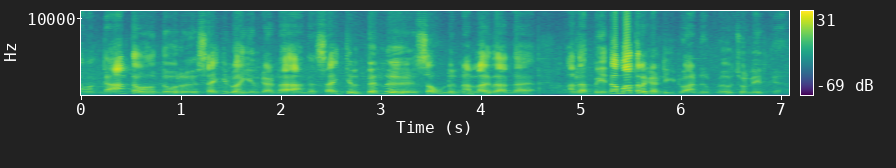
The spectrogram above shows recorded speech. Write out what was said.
அவன் காந்தம் வந்து ஒரு சைக்கிள் வாங்கியிருக்காண்டா அந்த சைக்கிள் பெல்லு சவுண்டு நல்லா இதாக அந்த அந்த இதை மாத்திரம் கட்டிக்கிட்டு வான்னு சொல்லியிருக்கேன்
